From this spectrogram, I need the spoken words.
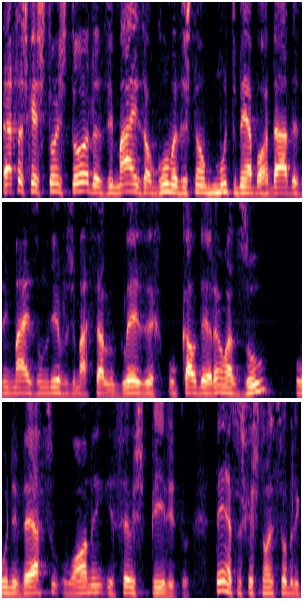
Essas questões todas e mais algumas estão muito bem abordadas em mais um livro de Marcelo Gleiser, O Caldeirão Azul, o Universo, o Homem e seu Espírito. Tem essas questões sobre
